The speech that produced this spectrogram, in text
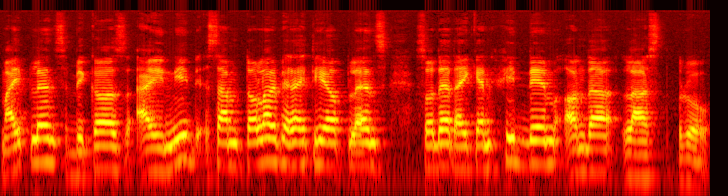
my plants because I need some taller variety of plants so that I can feed them on the last row.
